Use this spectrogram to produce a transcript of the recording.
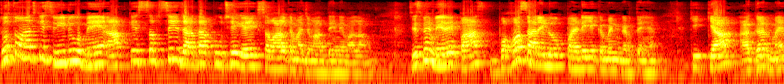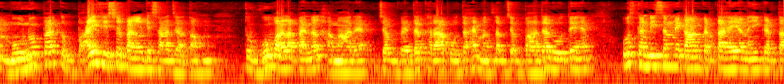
दोस्तों, आज के इस वीडियो में आपके सबसे ज़्यादा पूछे गए एक सवाल का मैं जवाब देने वाला हूँ, जिसमें मेरे पास बहुत सारे लोग पर डे ये कमेंट करते हैं कि क्या अगर मैं मोनोपर्क बाईफेशियल पैनल के साथ जाता हूँ तो वो वाला पैनल हमारे जब वेदर खराब होता है मतलब जब बादल होते हैं उस कंडीशन में काम करता है या नहीं करता,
